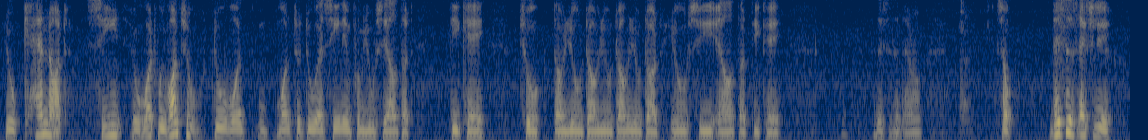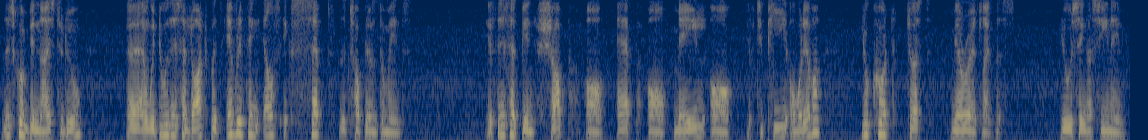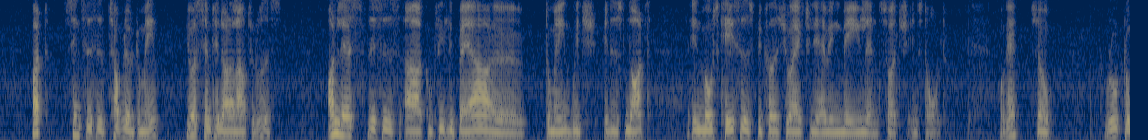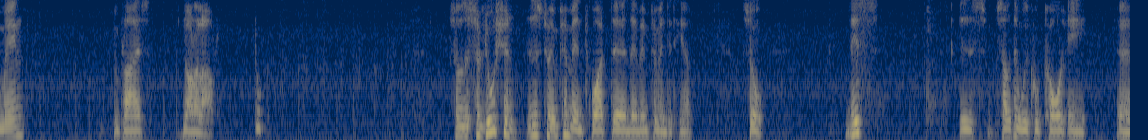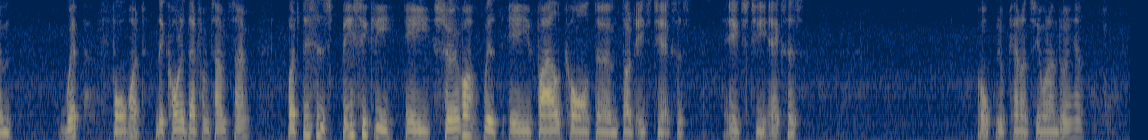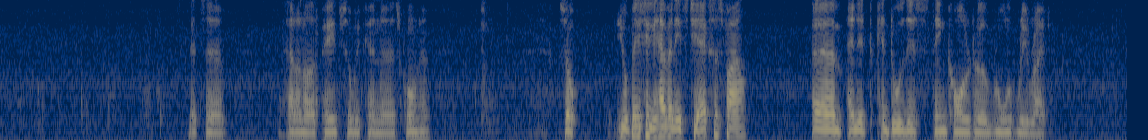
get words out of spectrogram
you cannot see what we want to do want, want to do a CNAME from ucl.dk to www.ucl.dk this is an arrow so this is actually this could be nice to do uh, and we do this a lot with everything else except the top level domains if this had been shop or app or mail or FTP or whatever you could just mirror it like this using a CNAME. But since this is a top level domain, you are simply not allowed to do this. Unless this is a completely bare uh, domain, which it is not in most cases because you're actually having mail and such installed. Okay, so root domain implies not allowed. So the solution is to implement what uh, they've implemented here. So this is something we could call a um, web forward. They call it that from time to time. But this is basically a server with a file called um, .htaccess. Oh, you cannot see what I'm doing here. let's uh, add another page so we can uh, scroll here so you basically have an htaccess file um, and it can do this thing called a rule rewrite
